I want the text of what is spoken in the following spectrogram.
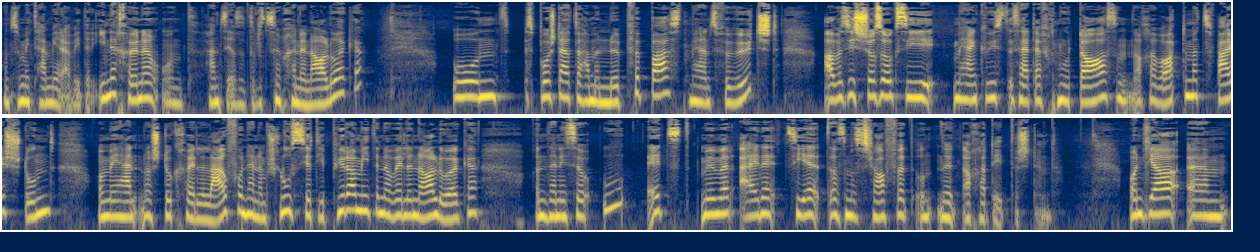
und somit haben wir auch wieder rein können und haben sie also trotzdem können anschauen. Und das Postauto haben wir nicht verpasst, wir haben es verwünscht. Aber es ist schon so gewesen, wir haben gewusst, es hat einfach nur das und nachher warten wir zwei Stunden und wir haben noch ein Stück laufen und haben am Schluss ja die Pyramide noch anschauen. Und dann ist so, uh, jetzt müssen wir eine ziehen, dass wir es schaffen und nicht nachher dort stehen. Und ja, ähm,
